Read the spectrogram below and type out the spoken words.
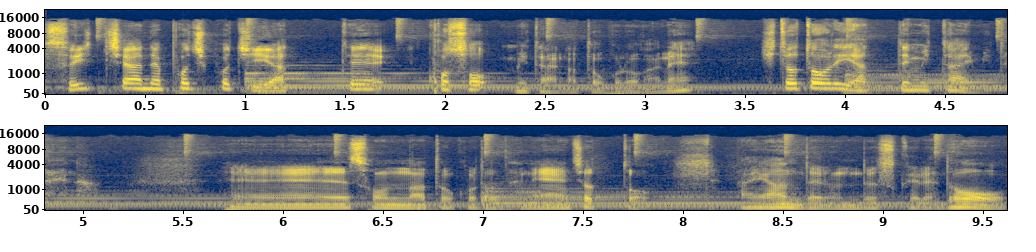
スイッチャーでポチポチやってこそみたいなところがね一通りやってみたいみたいな、えー、そんなところでね、ちょっと悩んでるんですけれど、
